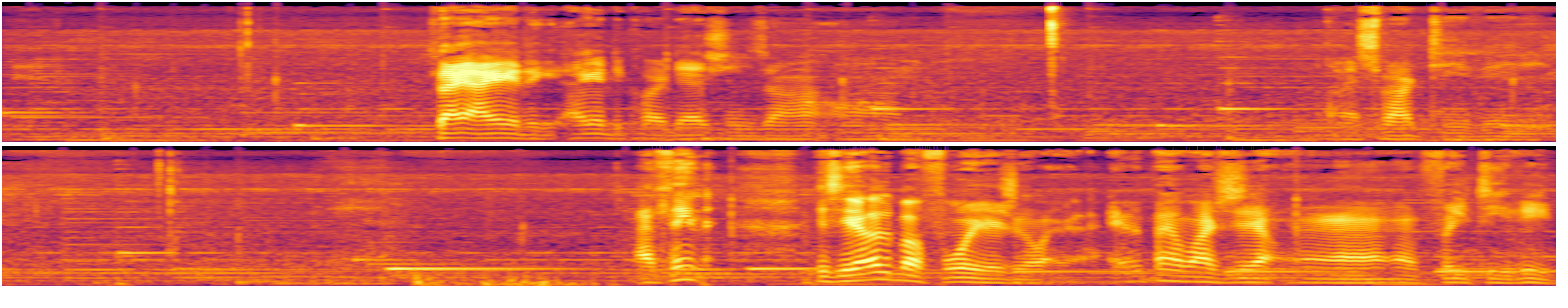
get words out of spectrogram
yeah. So I, I, got the I got the Kardashians on on, my smart TV. I think you see that was about four years ago. Everybody watches it on, free TV.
